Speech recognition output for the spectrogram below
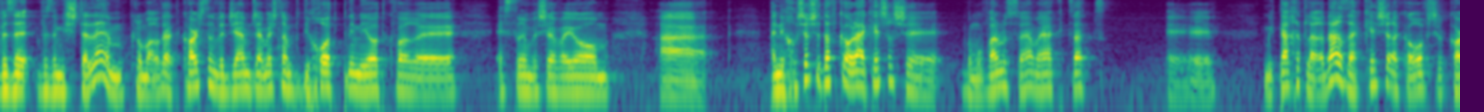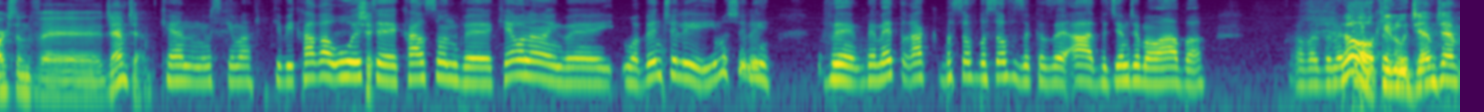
וזה, וזה משתלם, כלומר, את יודעת, קרסון וג'ם ג'ם יש להם בדיחות פנימיות כבר uh, 27 יום. אה, אני חושב שדווקא אולי הקשר שבמובן מסוים היה קצת אה, מתחת לרדאר, זה הקשר הקרוב של קרסון וג'ם ג'ם. כן, אני מסכימה. כי בעיקר ראו ש- את אה, קרסון וקרוליין, והוא הבן שלי, אימא שלי, ובאמת רק בסוף בסוף זה כזה, אה, וג'ם ג'ם הוא האבא. אבל באמת לא, כאילו. ג'ם ג'ם,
